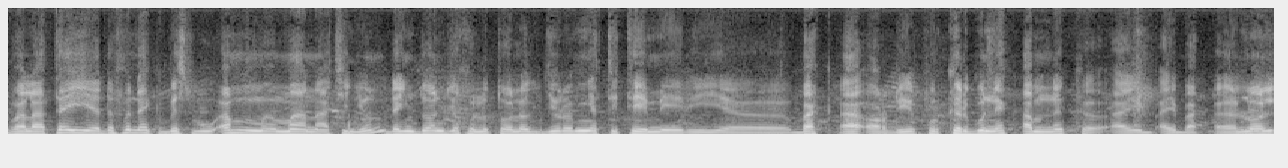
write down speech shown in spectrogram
voilà tey dafa nekk bés bu am maanaa ci ñun. Dañ doon joxe lu toll ak juróom-ñetti bac à ordure pour kër gu nekk am nag ay ay bac. Loolu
